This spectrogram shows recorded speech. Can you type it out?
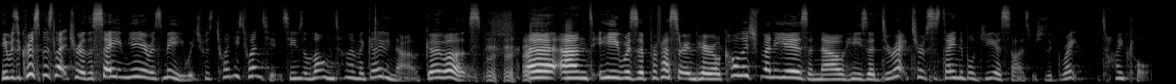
He was a Christmas lecturer the same year as me, which was 2020. It seems a long time ago now. Go us. uh, and he was a professor at Imperial College for many years, and now he's a director of sustainable geoscience, which is a great title.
